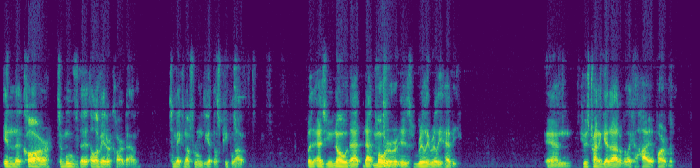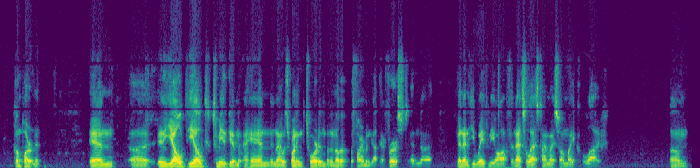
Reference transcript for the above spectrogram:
in the car to move the elevator car down to make enough room to get those people out. But as you know, that that motor is really really heavy, and he was trying to get out of it like a high apartment compartment, and uh, and he yelled he yelled to me to give him a hand, and I was running toward him, but another fireman got there first, and uh, and then he waved me off, and that's the last time I saw Mike alive. Um,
